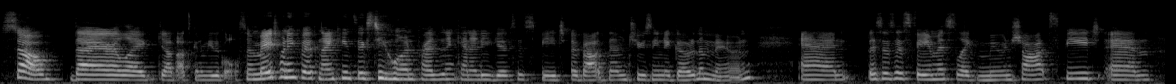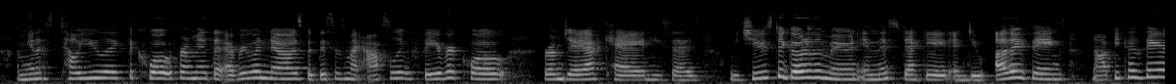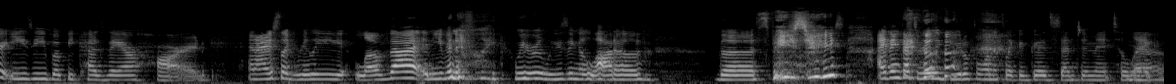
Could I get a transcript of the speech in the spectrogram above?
So they're like yeah that's going to be the goal. So may 25th 1961 president kennedy gives his speech about them choosing to go to the moon. And this is his famous like moonshot speech. And i'm going to tell you like the quote from it that everyone knows but this is my absolute favorite quote from JFK, and he says, We choose to go to the moon in this decade and do other things, not because they are easy, but because they are hard. And I just like really love that. And even if like we were losing a lot of the space race, I think that's really beautiful and it's like a good sentiment to like Yeah.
